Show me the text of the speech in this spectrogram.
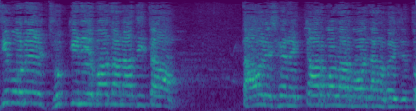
জীবনের ঝুঁকি নিয়ে বাধা না দিতাম, তাহলে সেখানে কারবালার ময়দান হয়ে যেত।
